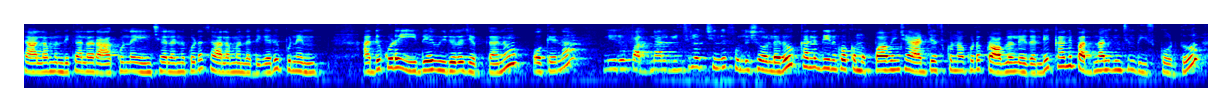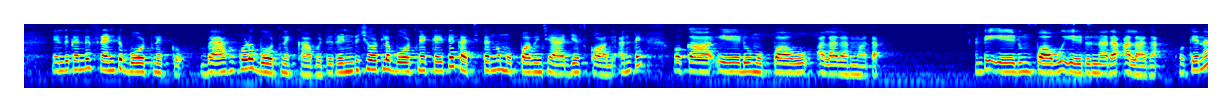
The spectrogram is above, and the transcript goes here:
చాలామందికి అలా రాకుండా ఏం చేయాలని కూడా చాలామంది అడిగారు. ఇప్పుడు నేను అది కూడా ఇదే వీడియోలో చెప్తాను ఓకేనా? మీరు పద్నాలుగు ఇంచులు వచ్చింది ఫుల్ షోల్డరు కానీ దీనికి ఒక ముప్పావు ఇంచు యాడ్ చేసుకున్నా కూడా ప్రాబ్లం లేదండి కానీ పద్నాలుగు ఇంచులు తీసుకోవద్దు. ఎందుకంటే ఫ్రంట్ బోట్ నెక్ బ్యాక్ కూడా బోట్ నెక్ కాబట్టి. రెండు చోట్ల బోట్ నెక్ అయితే ఖచ్చితంగా ముప్పావు ఇంచు యాడ్ చేసుకోవాలి. అంటే ఒక ఏడు ముప్పావు అలాగనమాట. అంటే ఏడు పావు ఏడున్నర అలాగా ఓకేనా?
